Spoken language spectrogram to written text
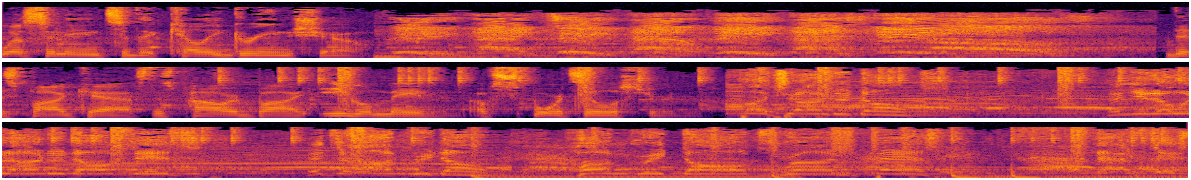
listening to The Kelly Green Show. E-A-G-L-E-S Eagles! This podcast is powered by Eagle Maven of Sports Illustrated. bunch of underdogs. And you know what underdogs is? It's a hungry dog. Hungry dogs run faster. And that's this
